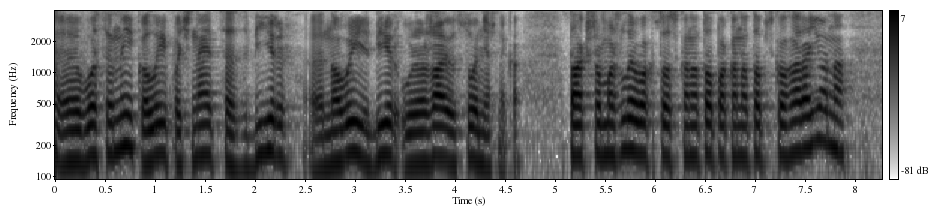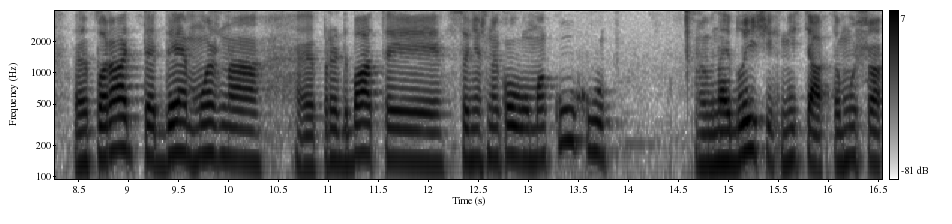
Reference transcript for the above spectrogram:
е, восени, коли почнеться збір, е, новий збір урожаю соняшника. Так що, можливо, хто з Конотопа Конотопського району, е, порадьте, де можна придбати соняшникову макуху в найближчих місцях. Тому що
